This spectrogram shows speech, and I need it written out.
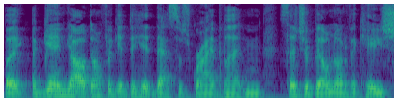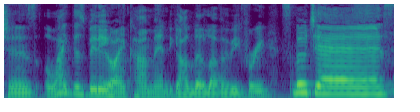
But again, y'all, don't forget to hit that subscribe button, set your bell notifications, like this video and comment. Y'all live, love, and be free. Smooches!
